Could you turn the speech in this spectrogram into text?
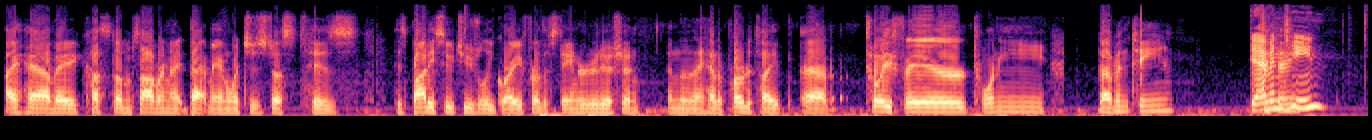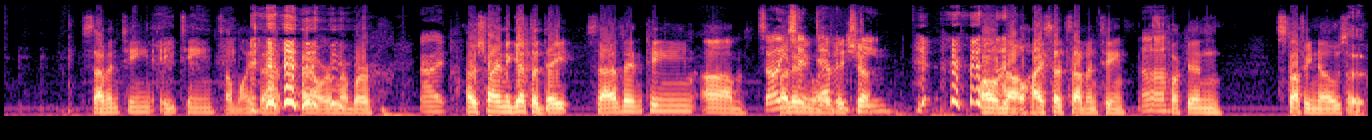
I have a custom Sovereign Knight Batman, which is just his his bodysuit's usually gray for the standard edition, and then they had a prototype at Toy Fair 2017, Daventine. 17, 18, something like that. I don't remember. All right. I was trying to get the date 17. Um, Sound like But you anyway, said they Show... oh no, I said 17. Uh-huh. Fucking stuffy nose. Ugh.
